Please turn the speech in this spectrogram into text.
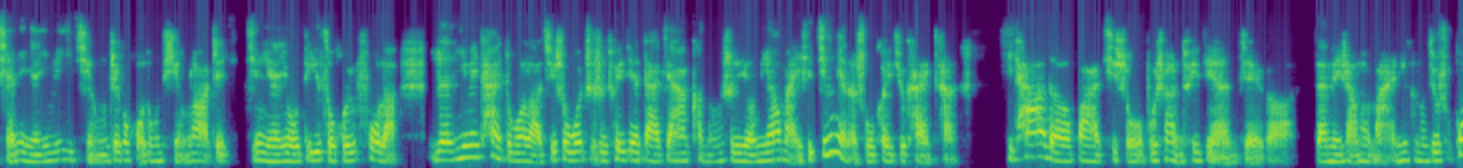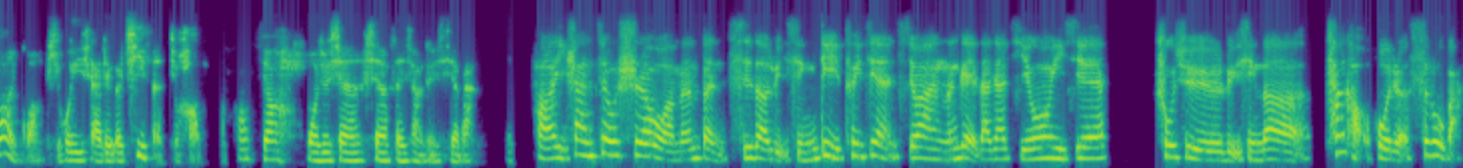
前几年因为疫情这个活动停了，这今年又第一次恢复了。人因为太多了，其实我只是推荐大家，可能是有你要买一些经典的书可以去看一看。其他的话，其实我不是很推荐这个在那上头买，你可能就是逛一逛，体会一下这个气氛就好了。好，行，我就先先分享这些吧。好了，以上就是我们本期的旅行地推荐，希望能给大家提供一些出去旅行的参考或者思路吧。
